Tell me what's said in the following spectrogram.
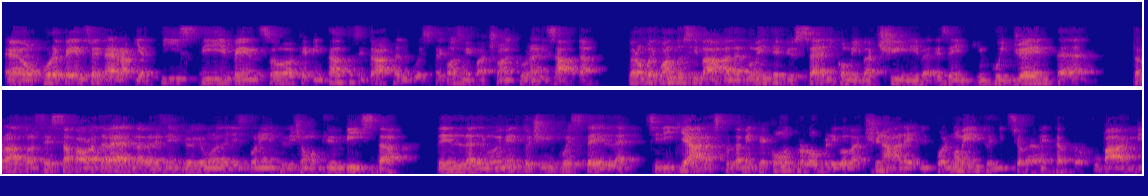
Eh, oppure penso ai terrapiattisti, penso che fin tanto si tratta di queste cose mi faccio anche una risata. Però poi quando si va ad argomenti più seri come i vaccini, per esempio, in cui gente tra l'altro la stessa Paola Taverna, per esempio, che è uno degli esponenti diciamo, più in vista del, del, Movimento 5 Stelle, si dichiara assolutamente contro l'obbligo vaccinale, in quel momento inizio veramente a preoccuparmi.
